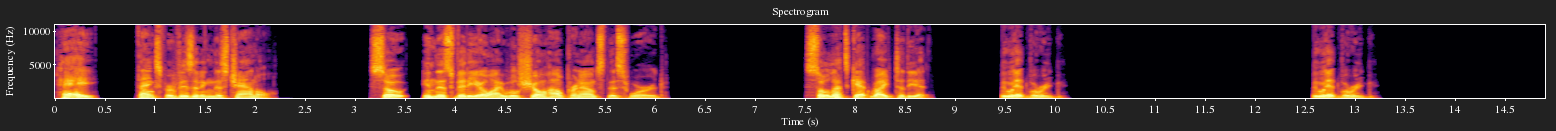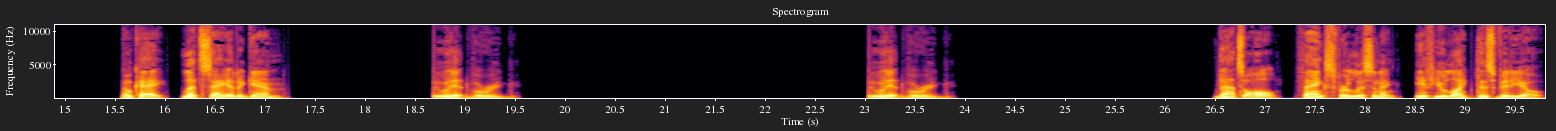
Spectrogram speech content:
Hey! Thanks for visiting this channel. So, in this video I will show how pronounce this word. So let's get right to the it. Uitvoerig. Uitvoerig. Okay, let's say it again. Uitvoerig. Uitvoerig. That's all, thanks for listening. If you liked this video,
